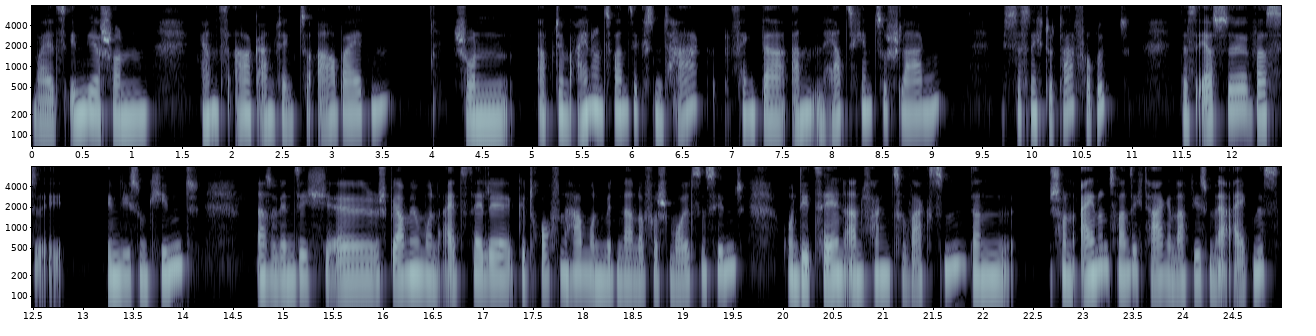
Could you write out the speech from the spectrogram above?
weil es in dir schon ganz arg anfängt zu arbeiten. Schon ab dem 21. Tag fängt da an, ein Herzchen zu schlagen. Ist das nicht total verrückt? Das Erste, was in diesem Kind, also wenn sich äh, Spermium und Eizelle getroffen haben und miteinander verschmolzen sind und die Zellen anfangen zu wachsen, dann schon 21 Tage nach diesem Ereignis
